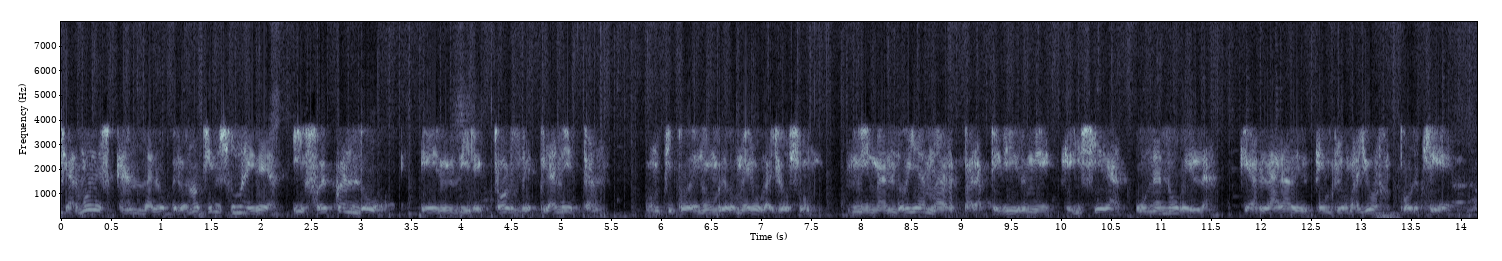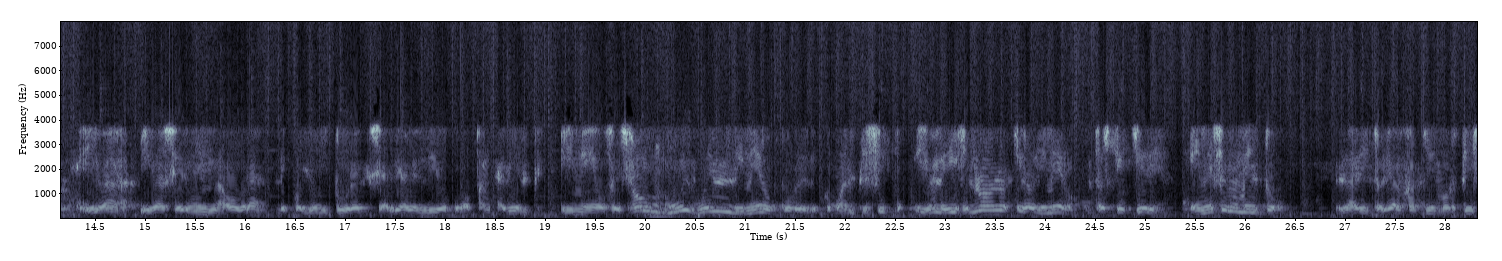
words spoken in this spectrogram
se armó un escándalo, pero no tienes una idea. Y fue cuando el director de Planeta, un tipo de nombre Homero Galloso, me mandó llamar para pedirme que hiciera una novela que hablara del Templo Mayor, porque iba, iba a ser una obra que se habría vendido como pan caliente. Y me ofreció muy buen dinero por como anticipo. Y yo le dije, no, no quiero dinero. Entonces, ¿qué quiere? En ese momento la editorial Joaquín Ortiz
